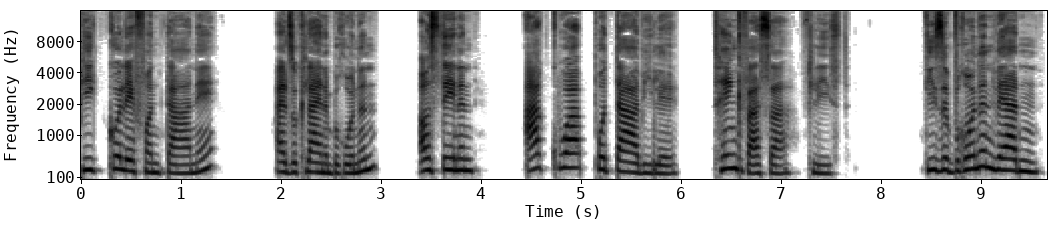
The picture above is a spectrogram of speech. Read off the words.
piccole fontane, also kleine Brunnen, aus denen Aqua potabile, Trinkwasser, fließt. Diese Brunnen werden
